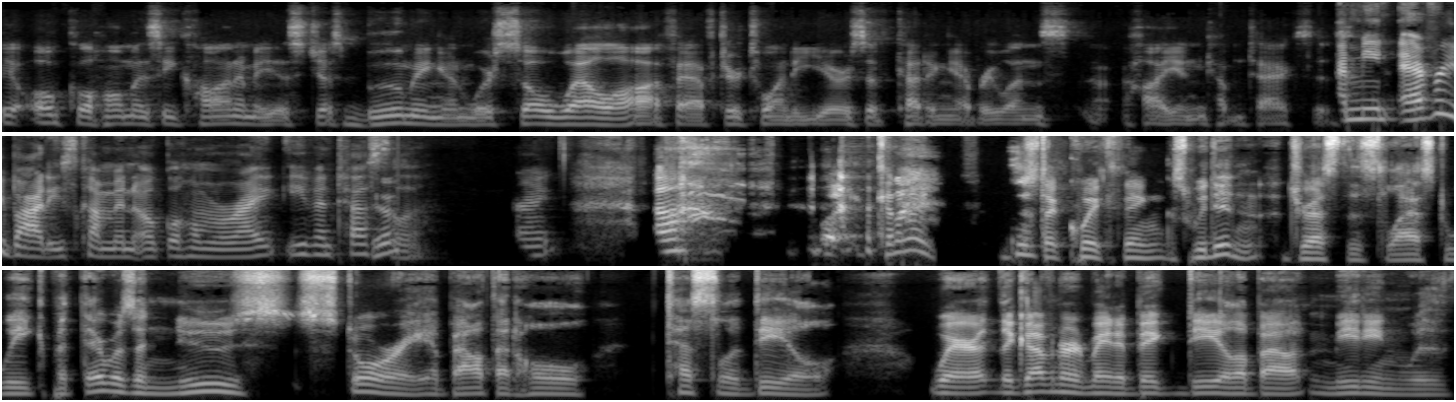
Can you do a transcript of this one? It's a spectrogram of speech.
Oklahoma's economy is just booming, and we're so well off after 20 years of cutting everyone's uh, high income taxes. I mean, everybody's coming to Oklahoma, right? Even Tesla, right? Uh, can I just a quick thing because we didn't address this last week, but there was a news story about that whole Tesla deal where the governor made a big deal about meeting with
